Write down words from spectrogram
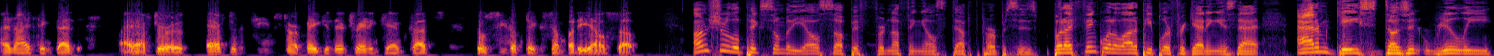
And I think that after after the teams start making their training camp cuts, you'll see them pick somebody else up. I'm sure they'll pick somebody else up if for nothing else depth purposes. But I think what a lot of people are forgetting is that Adam Gase doesn't really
